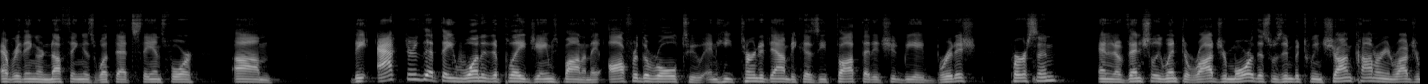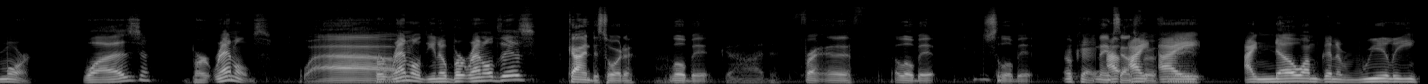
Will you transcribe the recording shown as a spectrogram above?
Everything or nothing is what that stands for. Um, the actor that they wanted to play James Bond and they offered the role to, and he turned it down because he thought that it should be a British person, and it eventually went to Roger Moore. This was in between Sean Connery and Roger Moore. Was Burt Reynolds? Wow. Burt Reynolds. You know Burt Reynolds is? Kind of, sorta, a little bit. God. Fr- uh, a little bit, just a little bit. Okay, Name I, sounds I, I. I know I'm gonna really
